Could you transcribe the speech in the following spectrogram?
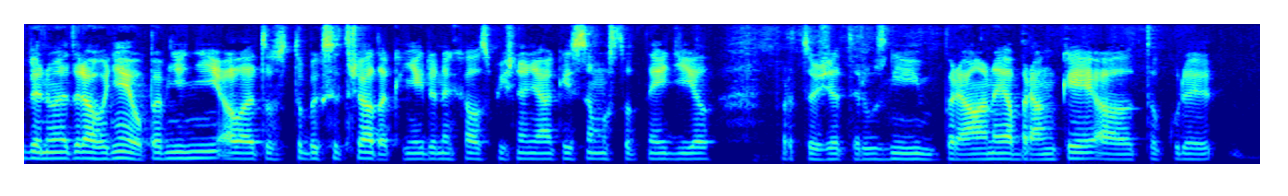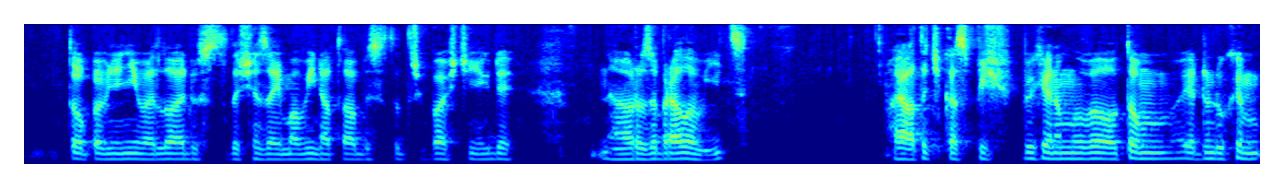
věnuje teda hodně opevnění, ale to, to bych si třeba taky někdy nechal spíš na nějaký samostatný díl, protože ty různé brány a branky a to, kudy to opevnění vedlo, je dostatečně zajímavý na to, aby se to třeba ještě někdy eh, rozebralo víc. A já teďka spíš bych jenom mluvil o tom jednoduchém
